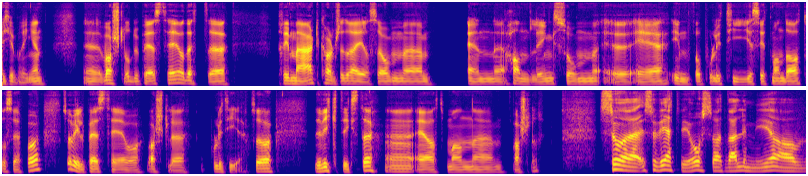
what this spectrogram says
bekymringen. Varsler du PST, og dette primært kanskje dreier seg om en handling som eh, er innenfor politiet sitt mandat å se på, så vil PST òg varsle politiet. Så det viktigste eh, er at man eh, varsler. Så, så, vet vi også at veldig mye av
